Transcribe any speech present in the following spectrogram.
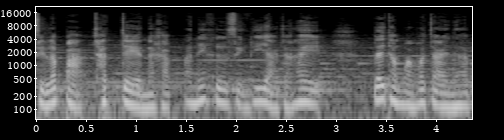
ศิลปะชัดเจนนะครับ อันนี้คือสิ่งที่อยากจะให้ได้ทำความเข้าใจนะครับ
